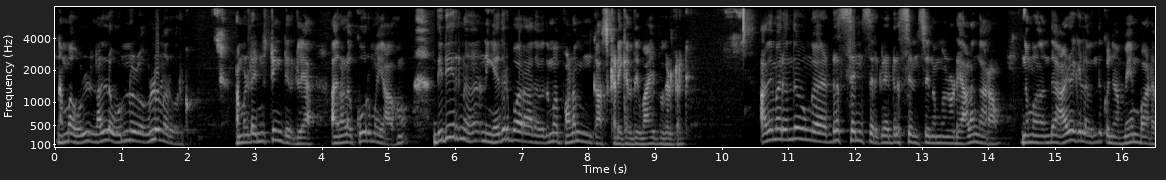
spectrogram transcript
நம்ம உள் நல்ல உண்ணு உள்ளுணர்வு இருக்கும். நம்மள்ட்ட இன்ஸ்டிங்க்ட் இருக்கு இல்லையா அதனால கூர்மையாகும். திடீர்னு நீங்கள் எதிர்பாராத விதமாக பணம் காசு கிடைக்கிறதுக்கு வாய்ப்புகள் இருக்கு. அதே மாதிரி வந்து உங்கள் ட்ரெஸ் சென்ஸ் இருக்குல்ல ட்ரெஸ் சென்ஸு நம்மளுடைய அலங்காரம் நம்ம வந்து அழகில் வந்து கொஞ்சம் மேம்பாடு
